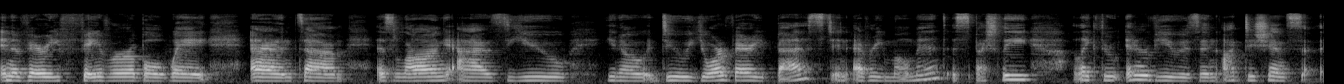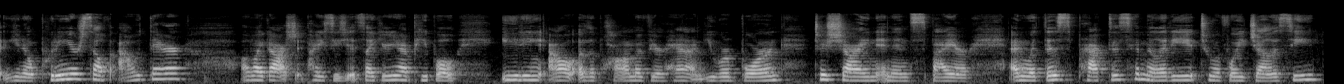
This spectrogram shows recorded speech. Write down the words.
in a very favorable way. And um, as long as you you know do your very best in every moment especially like through interviews and auditions you know putting yourself out there oh my gosh pisces it's like you're gonna have people eating out of the palm of your hand. You were born to shine and inspire. And with this practice humility to avoid jealousy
